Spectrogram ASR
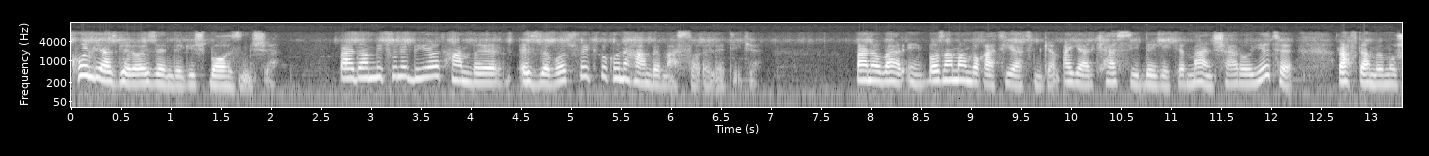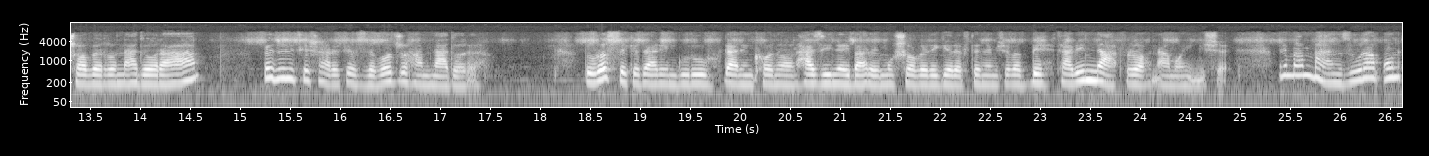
کلی از گرای زندگیش باز میشه. بعدم می‌تونه بیاد هم به ازدواج فکر بکنه هم به مسائل دیگه. بنابراین بازم من با قطیت میگم اگر کسی بگه که من شرایط رفتم به مشاور رو ندارم بدونید که شرایط ازدواج رو هم نداره. درسته که در این گروه در این کانال هزینه برای مشاوره گرفته نمیشه و بهترین نفر راهنمایی میشه. ولی من منظورم اون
